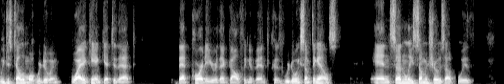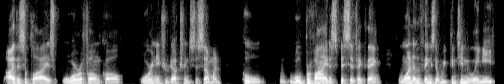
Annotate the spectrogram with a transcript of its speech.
we just tell them what we're doing, why I can't get to that that party or that golfing event because we're doing something else. And suddenly someone shows up with either supplies or a phone call or an introduction to someone who will provide a specific thing. One of the things that we continually need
